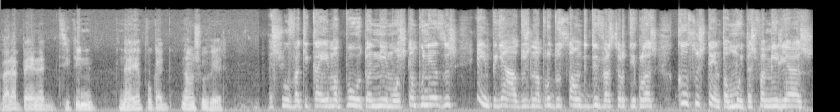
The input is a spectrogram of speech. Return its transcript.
Vale a pena de que na época não chover. A chuva que cai em Maputo anima os camponeses empenhados na produção de diversas hortícolas que sustentam muitas famílias.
